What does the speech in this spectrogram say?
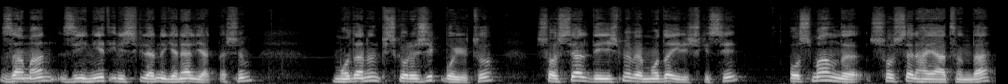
zaman, zihniyet ilişkilerine genel yaklaşım, modanın psikolojik boyutu, sosyal değişme ve moda ilişkisi, Osmanlı sosyal hayatında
